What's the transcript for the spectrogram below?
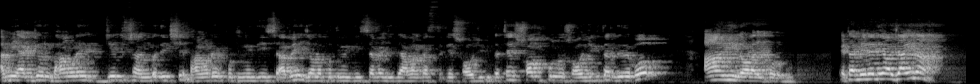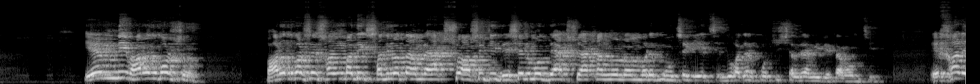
আমি একজন ভাঙড়ের, যেহেতু সাংবাদিক সে, ভাঙড়ের প্রতিনিধি হিসাবে, জনপ্রতিনিধি হিসাবে যদি আমার কাছ থেকে সহযোগিতা চাই সম্পূর্ণ সহযোগিতা দেবো আমি লড়াই করব। এটা মেনে নেওয়া যায় না। এমনি ভারতবর্ষ ভারতবর্ষের সাংবাদিক স্বাধীনতা আমরা একশো আশিটি দেশের মধ্যে একশো একান্ন নম্বরে পৌঁছে গিয়েছি দু হাজার পঁচিশ সালে আমি ডেটা বলছি। এখানে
